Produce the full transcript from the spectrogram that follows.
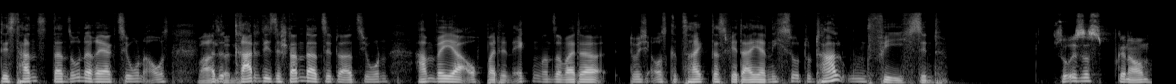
Distanz dann so eine Reaktion aus. Also Wahnsinn. Also gerade diese Standardsituation haben wir ja auch bei den Ecken und so weiter durchaus gezeigt, dass wir da ja nicht so total unfähig sind. So ist es, genau.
